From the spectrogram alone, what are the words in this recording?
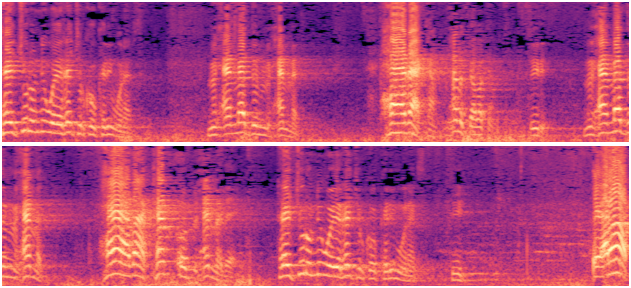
Rajulu nin way rajulkao kariim wanaagsan. Muxamadun muxamed haadaa kan muxamedkaaba kan fiiri muxamadun muxamed haadaa kan oo muxameda rajulu nin weeye rajulkaoo kariim wanaagsan fiiri icraab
